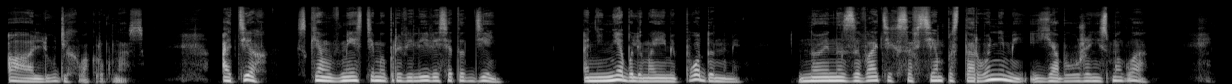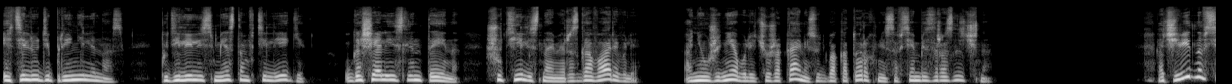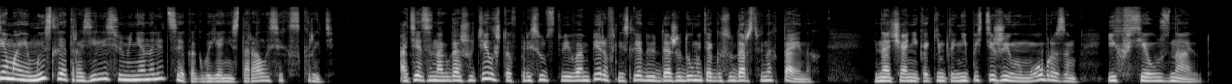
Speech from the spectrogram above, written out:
а о людях вокруг нас. О тех, с кем вместе мы провели весь этот день. Они не были моими подданными, но и называть их совсем посторонними я бы уже не смогла. Эти люди приняли нас, поделились местом в телеге, угощали из лентейна, шутили с нами, разговаривали, они уже не были чужаками, судьба которых мне совсем безразлична. Очевидно, все мои мысли отразились у меня на лице, как бы я ни старалась их скрыть. Отец иногда шутил, что в присутствии вампиров не следует даже думать о государственных тайнах, иначе они каким-то непостижимым образом их все узнают.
